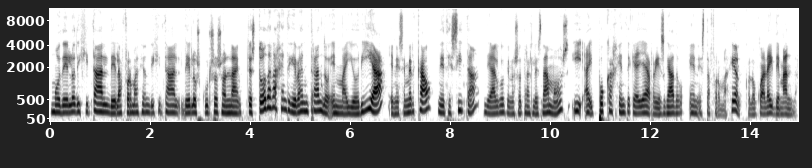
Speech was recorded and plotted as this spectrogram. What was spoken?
modelo digital, de la formación digital, de los cursos online. Entonces, toda la gente que va entrando en mayoría en ese mercado necesita de algo que nosotras les damos y hay poca gente que haya arriesgado en esta formación, con lo cual hay demanda.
